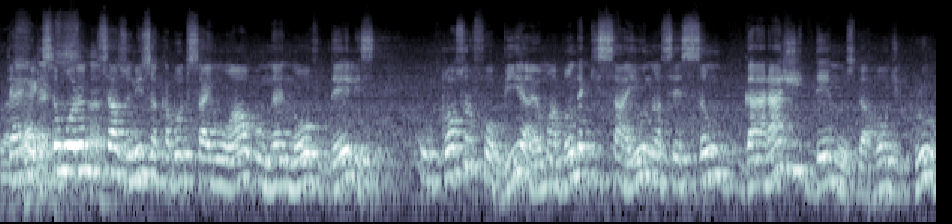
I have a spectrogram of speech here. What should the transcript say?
Né? É, eles Texas, estão morando nos né? Estados Unidos, acabou de sair um álbum né, novo deles. O Claustrofobia é uma banda que saiu na sessão Garage Demos da Road Crew.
